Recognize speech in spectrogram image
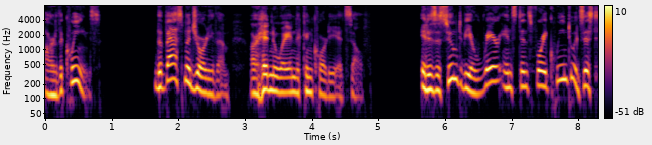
are the queens? The vast majority of them are hidden away in the Concordia itself. It is assumed to be a rare instance for a queen to exist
